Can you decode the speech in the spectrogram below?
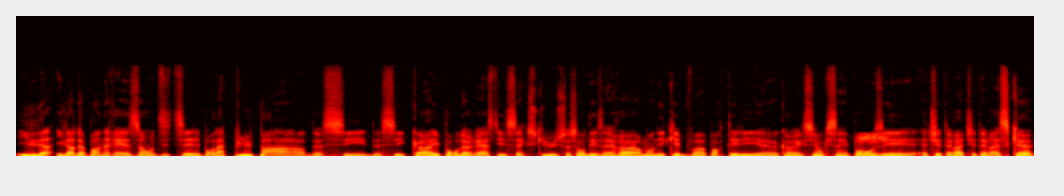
il a, il a de bonnes raisons, dit-il, pour la plupart de ces, de ces cas et pour le reste, il s'excuse. Ce sont des erreurs. Mon équipe va apporter les euh, corrections qui s'imposent, et etc., etc. Est-ce que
